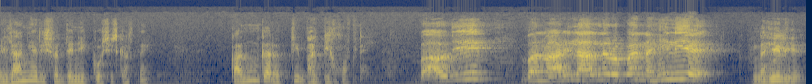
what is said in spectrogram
ऐलानिया रिश्वत देने की कोशिश करते हैं। कानून का रत्ती भर भी खौफ नहीं। बाबूजी बनवारी लाल ने रुपए नहीं लिए। नहीं लिए?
